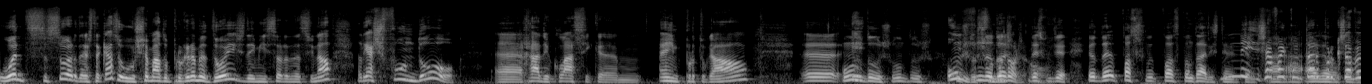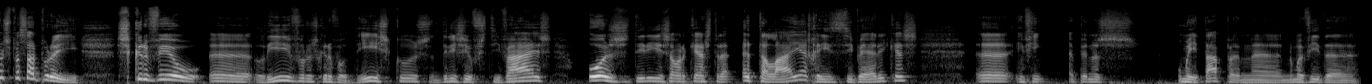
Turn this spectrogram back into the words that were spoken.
o antecessor desta casa, o chamado Programa 2 da emissora nacional, aliás, fundou a Rádio Clássica hum, em Portugal. Uh, um, e... dos, um dos, um dos fundadores. Deixa-me dizer, eu posso, posso contar isto? Já vai ah, contar, ah, porque já vamos passar por aí. Escreveu uh, livros, gravou discos, dirigiu festivais. Hoje dirige a orquestra Atalaia, Raízes Ibéricas. Uh, enfim, apenas uma etapa na, numa vida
